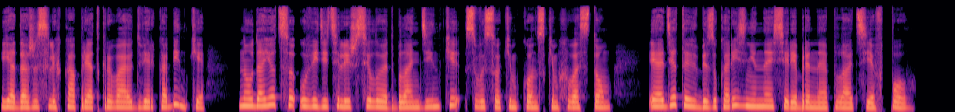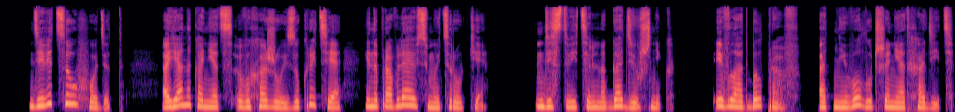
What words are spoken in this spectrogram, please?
Я даже слегка приоткрываю дверь кабинки, но удается увидеть лишь силуэт блондинки с высоким конским хвостом и одетой в безукоризненное серебряное платье в пол. Девица уходит, а я, наконец, выхожу из укрытия и направляюсь мыть руки. Действительно, гадюшник. И Влад был прав. От него лучше не отходить.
